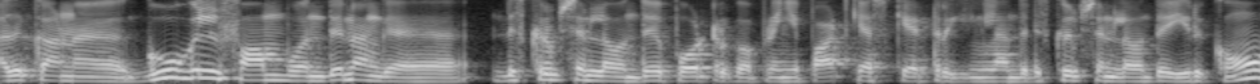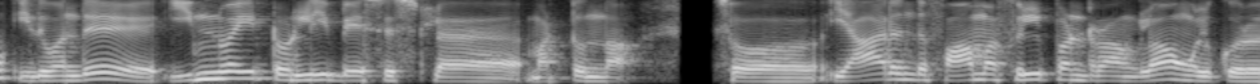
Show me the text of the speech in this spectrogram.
அதுக்கான கூகுள் ஃபார்ம் வந்து நாங்கள் டிஸ்கிரிப்ஷனில் வந்து போட்டிருக்கோம். இப்போ நீங்கள் பாட்காஸ்ட் கேட்டிருக்கீங்களா? அந்த டிஸ்கிரிப்ஷனில் வந்து இருக்கும். இது வந்து இன்வைட் ஒன்லி பேசிஸில் மட்டும்தான். ஸோ யார் இந்த ஃபார்மை ஃபில் பண்ணுறாங்களோ அவங்களுக்கு ஒரு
